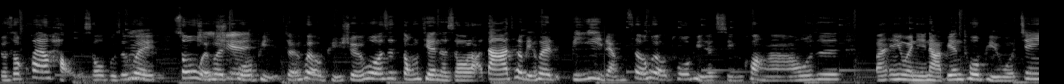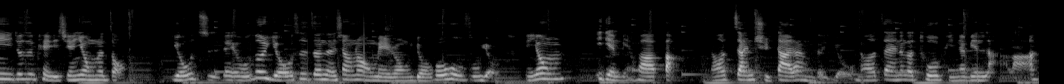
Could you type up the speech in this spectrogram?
有时候快要好的时候，不是会收尾会脱皮，对，会有皮屑，或者是冬天的时候啦，大家特别会鼻翼两侧会有脱皮的情况啊，或是反正因为你哪边脱皮，我建议就是可以先用那种油脂类，我说油是真的像那种美容油或护肤油，你用一点棉花棒。然后沾取大量的油，然后在那个脱皮那边拉拉，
